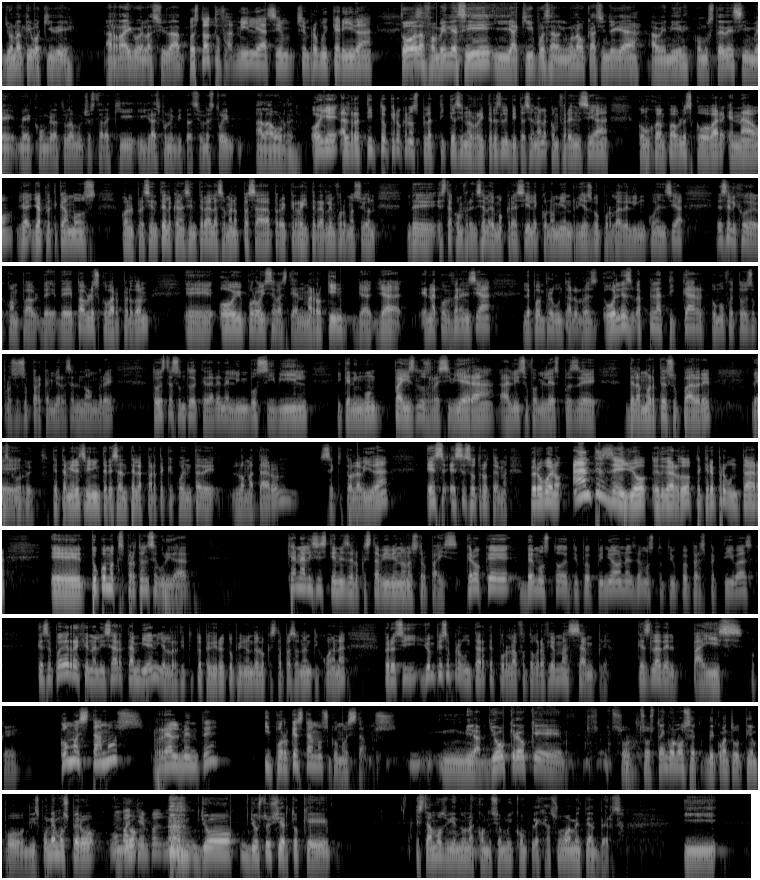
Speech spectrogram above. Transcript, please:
yo nativo aquí de Arraigo en la ciudad. Pues toda tu familia, siempre muy querida. Toda la familia, sí, y aquí pues en alguna ocasión llegué a, venir con ustedes y me, congratula mucho estar aquí y gracias por la invitación, estoy a la orden. Oye, al ratito quiero que nos platiques y nos reiteres la invitación a la conferencia con Juan Pablo Escobar en NAO. Ya, ya platicamos con el presidente de la Canacintra la semana pasada, pero hay que reiterar la información de esta conferencia, la democracia y la economía en riesgo por la delincuencia. Es el hijo de, Juan Pablo, de, Pablo Escobar, perdón. Eh, hoy por hoy Sebastián Marroquín, ya, ya en la conferencia le pueden preguntar, o él les va a platicar cómo fue todo ese proceso para cambiarse el nombre, todo este asunto de quedar en el limbo civil y que ningún país los recibiera, a él y su familia después de, la muerte de su padre. Es eh, correcto. Que también es bien interesante la parte que cuenta de lo mataron, se quitó la vida. Ese, ese es otro tema. Pero bueno, antes de ello, Edgardo, te quería preguntar, eh, tú como experto en seguridad, ¿Qué análisis tienes de lo que está viviendo nuestro país? Creo que vemos todo tipo de opiniones, vemos todo tipo de perspectivas, que se puede regionalizar también, y al ratito te pediré tu opinión de lo que está pasando en Tijuana, pero si yo empiezo a preguntarte por la fotografía más amplia, que es la del país, okay. ¿cómo estamos realmente y por qué estamos como estamos? Mira, yo creo que sostengo, no sé de cuánto tiempo disponemos, pero... Un buen tiempo. Yo, yo estoy cierto que estamos viviendo una condición muy compleja, sumamente adversa. Y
